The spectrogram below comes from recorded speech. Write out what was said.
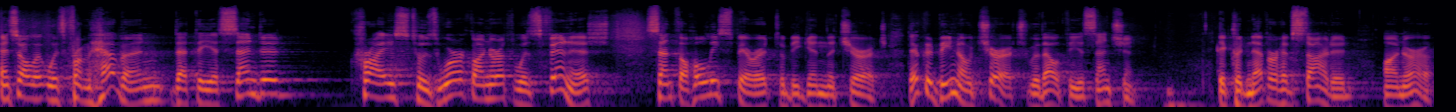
And so it was from heaven that the ascended Christ, whose work on earth was finished, sent the Holy Spirit to begin the church. There could be no church without the ascension, it could never have started on earth.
